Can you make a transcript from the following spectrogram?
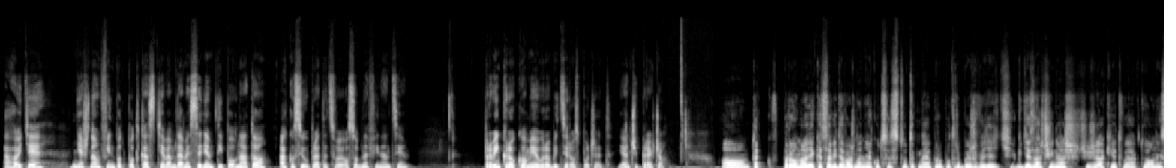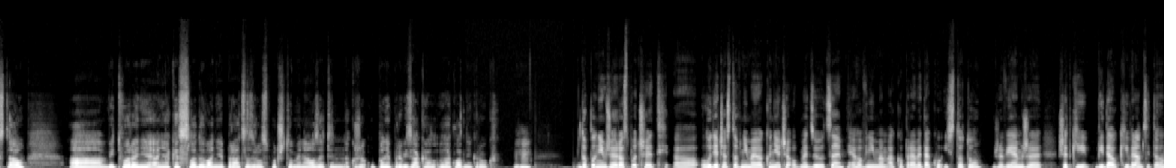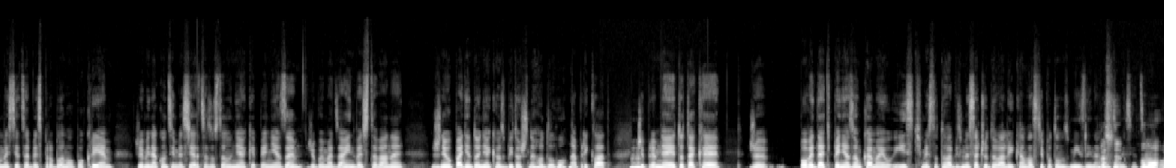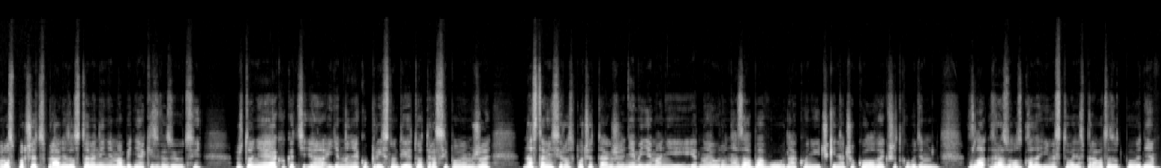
Ahojte, v dnešnom Finpod podcaste vám dáme 7 tipov na to, ako si upratať svoje osobné financie. Prvým krokom je urobiť si rozpočet. Janči, prečo? Uh, tak v prvom rade, keď sa vydávaš na nejakú cestu, tak najprv potrebuješ vedieť, kde začínaš, čiže aký je tvoj aktuálny stav a vytvorenie a nejaké sledovanie práce s rozpočtom je naozaj ten akože úplne prvý základný krok. Uh-huh. Doplním, že rozpočet uh, ľudia často vnímajú ako niečo obmedzujúce. Ja ho vnímam ako práve takú istotu, že viem, že všetky výdavky v rámci toho mesiaca bez problémov pokriem, že mi na konci mesiaca zostanú nejaké peniaze, že budem mať zainvestované, že neupadnem do nejakého zbytočného dlhu napríklad. Uh-huh. Čiže pre mňa je to také, že povedať peniazom, kam majú ísť, miesto toho, aby sme sa čudovali, kam vlastne potom zmizli na Presne. konci mesiaca. Ono, rozpočet správne zostavený nemá byť nejaký zväzujúci. Že to nie je ako keď ja idem na nejakú prísnu dietu a teraz si poviem, že nastavím si rozpočet tak, že neminiem ani 1 euro na zábavu, na koníčky, na čokoľvek, všetko budem zla, zrazu odkladať, investovať a správať sa zodpovedne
